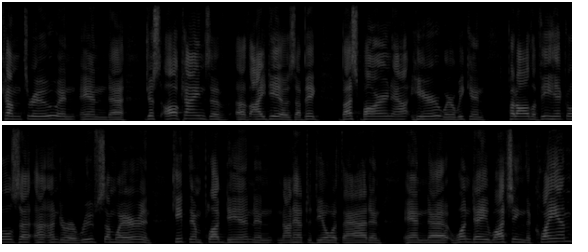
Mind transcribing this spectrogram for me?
come through, and, and uh, just all kinds of, of ideas. A big bus barn out here where we can put all the vehicles uh, uh, under a roof somewhere and keep them plugged in and not have to deal with that. And, and uh, one day watching the Quam,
